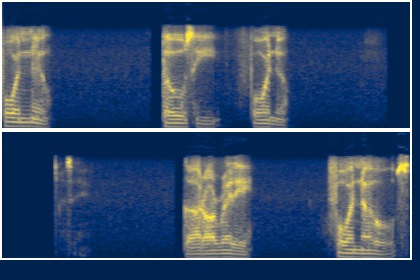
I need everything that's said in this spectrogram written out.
foreknew those he foreknew. God already foreknows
